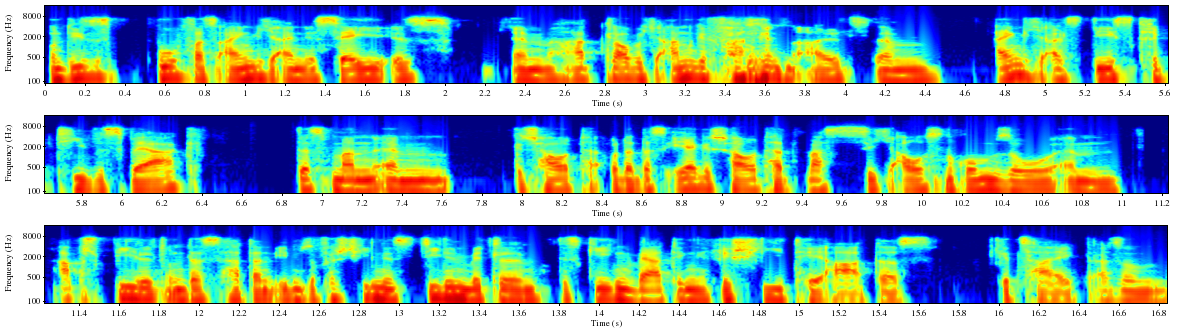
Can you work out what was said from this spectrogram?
Und dieses Buch, was eigentlich ein Essay ist, ähm, hat, glaube ich, angefangen als ähm, eigentlich als deskriptives Werk, dass man ähm, geschaut hat oder dass er geschaut hat, was sich außenrum so ähm, abspielt. Und das hat dann eben so verschiedene Stilmittel des gegenwärtigen Regietheaters gezeigt. Also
